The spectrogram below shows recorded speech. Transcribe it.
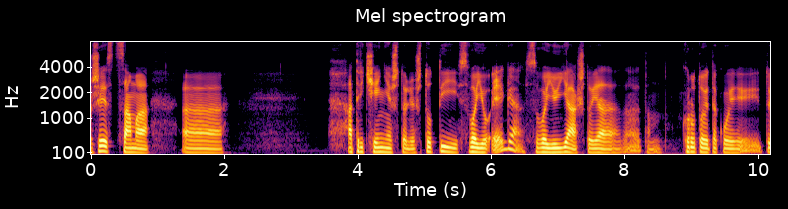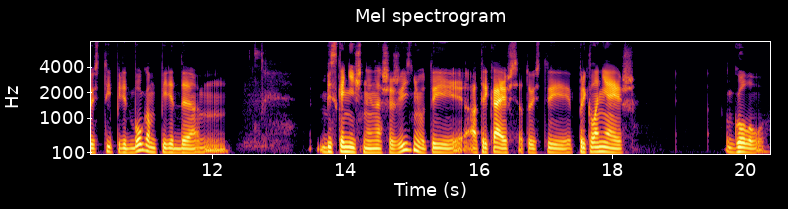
жест само э, отречение, что ли, что ты свое эго, свое я, что я э, там крутой такой, то есть ты перед Богом, перед э, бесконечной нашей жизнью, ты отрекаешься, то есть ты преклоняешь голову,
